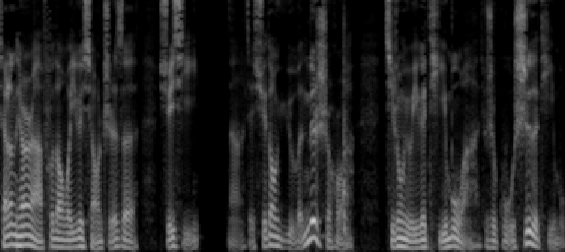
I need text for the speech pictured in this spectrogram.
前两天啊，辅导我一个小侄子学习啊，在学到语文的时候啊，其中有一个题目啊，就是古诗的题目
